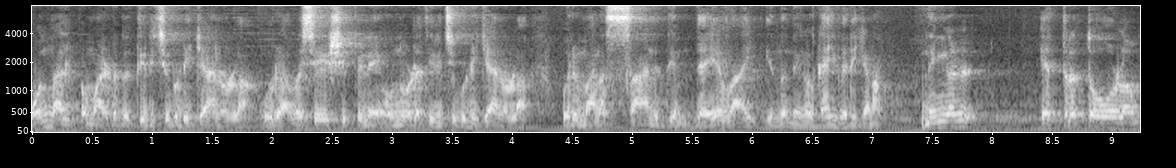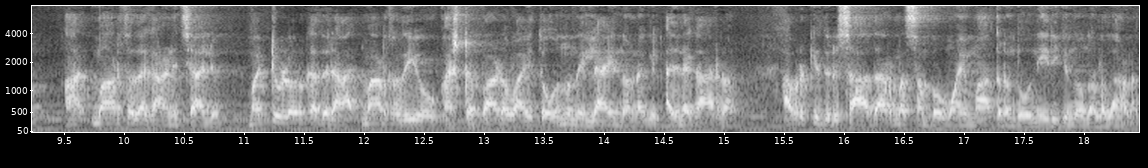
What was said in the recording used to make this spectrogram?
ഒന്നല്പമായിട്ടത് തിരിച്ചു പിടിക്കാനുള്ള ഒരു അവശേഷിപ്പിനെ ഒന്നുകൂടെ തിരിച്ചു പിടിക്കാനുള്ള ഒരു മനസ്സാന്നിധ്യം ദയവായി ഇന്ന് നിങ്ങൾ കൈവരിക്കണം. നിങ്ങൾ എത്രത്തോളം ആത്മാർത്ഥത കാണിച്ചാലും മറ്റുള്ളവർക്ക് അതൊരു ആത്മാർത്ഥതയോ കഷ്ടപ്പാടോ ആയി തോന്നുന്നില്ല എന്നുണ്ടെങ്കിൽ അതിന്റെ കാരണം അവർക്കിതൊരു സാധാരണ സംഭവമായി മാത്രം തോന്നിയിരിക്കുന്നു എന്നുള്ളതാണ്.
